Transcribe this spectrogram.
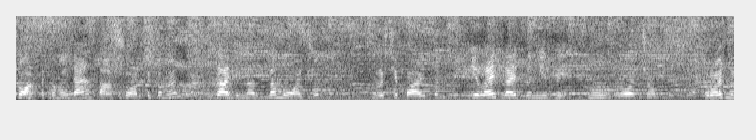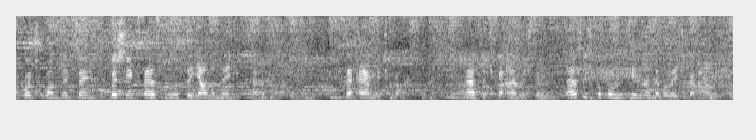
шортиками йде, так, шортиками. Ззаді в нас замочок, розчіпається і ледь-ледь замітний шнурочок. Розмір хочу вам знайти. Пише XS, ну це явно не XS. Це емочка. Есочка, емочка. Есочка повноцінна, невеличка емочка.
